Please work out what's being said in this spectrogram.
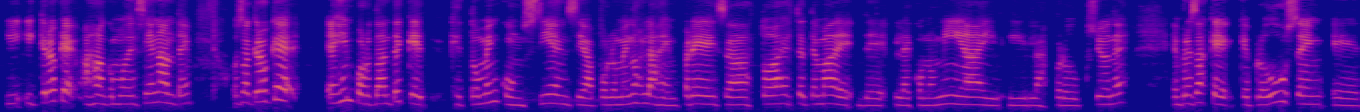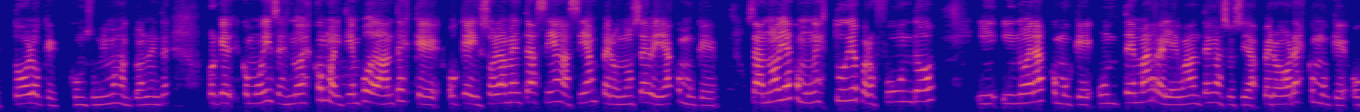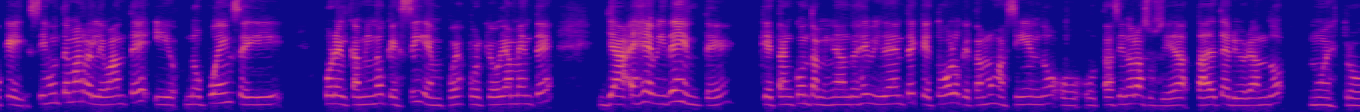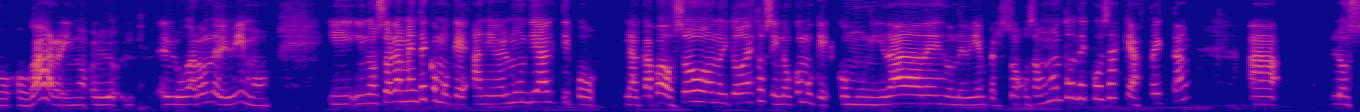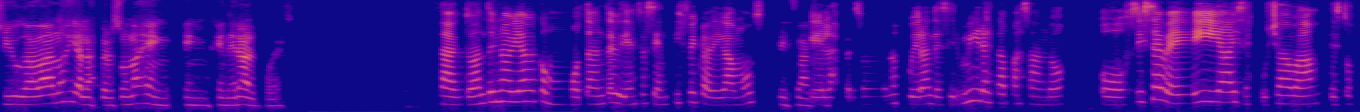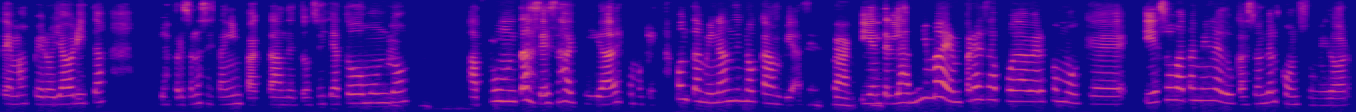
Y, y creo que, ajá, como decían antes, o sea, creo que es importante que, tomen conciencia, por lo menos las empresas, todo este tema de, la economía y, las producciones, empresas que, producen eh, todo lo que consumimos actualmente, porque como dices, no es como el tiempo de antes que, ok, solamente hacían, hacían, pero no se veía como que, o sea, no había como un estudio profundo y, y no era como que un tema relevante en la sociedad, pero ahora es como que, ok, sí es un tema relevante y no pueden seguir por el camino que siguen, pues, porque obviamente ya es evidente que están contaminando, es evidente que todo lo que estamos haciendo o, está haciendo la sociedad está deteriorando nuestro hogar y el, lugar donde vivimos. Y, no solamente como que a nivel mundial, tipo la capa de ozono y todo esto, sino como que comunidades donde viven personas, o sea, un montón de cosas que afectan a los ciudadanos y a las personas en, en general, pues. Exacto, antes no había como tanta evidencia científica, digamos, que las personas pudieran decir, mira, está pasando, o sí se veía y se escuchaba de estos temas, pero ya ahorita las personas se están impactando, entonces ya todo el mundo apunta hacia esas actividades como que estás contaminando y no cambias. Y entre las mismas empresas puede haber como que, y eso va también la educación del consumidor.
